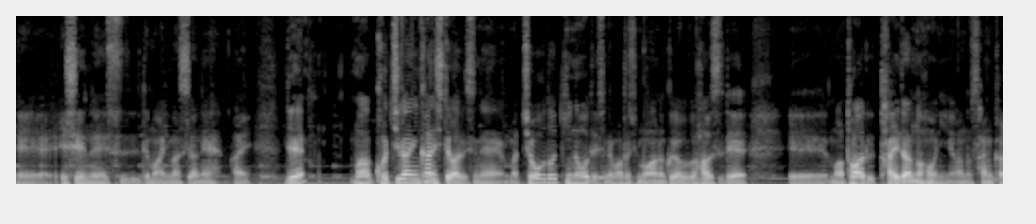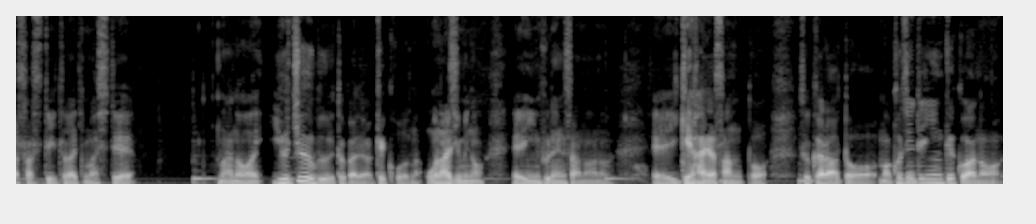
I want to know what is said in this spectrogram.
えー、SNS でもありますよね。はい、でまあ、こちらに関してはですね、まあ、ちょうど昨日ですね私もあのクラブハウスで、えーまあ、とある対談の方にあの参加させていただきまして、まあ、あの YouTube とかでは結構おなじみの、えー、インフルエンサーのあの、えー、池早さんとそれからあと、まあ、個人的に結構あの、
